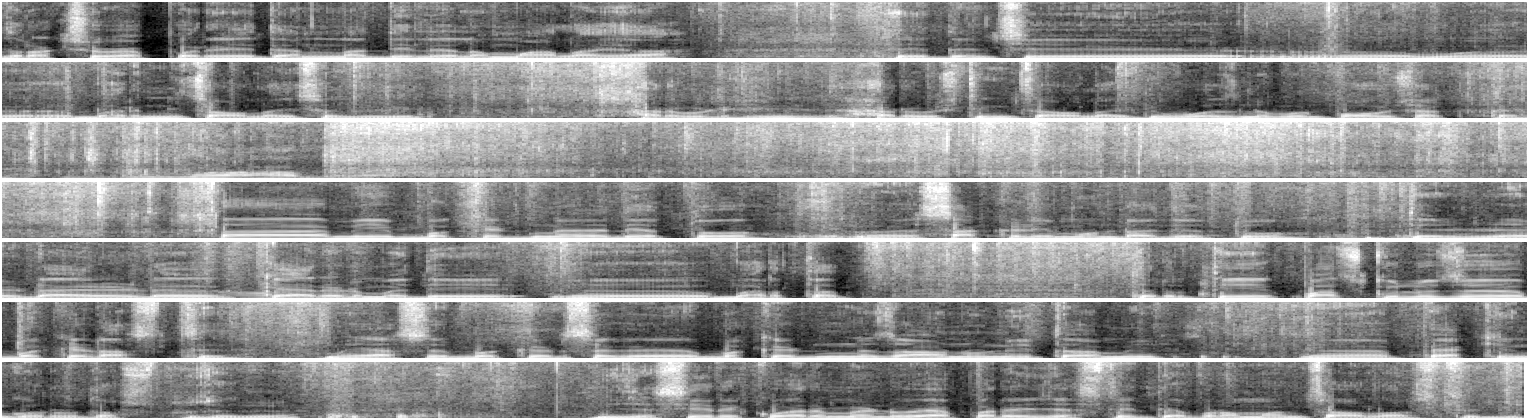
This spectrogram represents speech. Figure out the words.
द्राक्ष व्यापारी आहे त्यांना दिलेला माल आहे हा. हे त्यांची भरणी चावला आहे सगळी. हार्वेस्टिंग हार्वेस्टिंग चावला आहे. ती वजनं पण पाहू शकताय. आता मी बकेटनं देतो साखळी मुंडा देतो. ते डायरेक्ट कॅरेटमध्ये भरतात. तर ते एक पाच किलोचं बकेट असतं. म्हणजे असं बकेट सगळं बकेटनंच आणून इथं आम्ही पॅकिंग करत असतो सगळं. म्हणजे जशी रिक्वायरमेंट व्यापारी असते त्याप्रमाणे चालू असते ती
